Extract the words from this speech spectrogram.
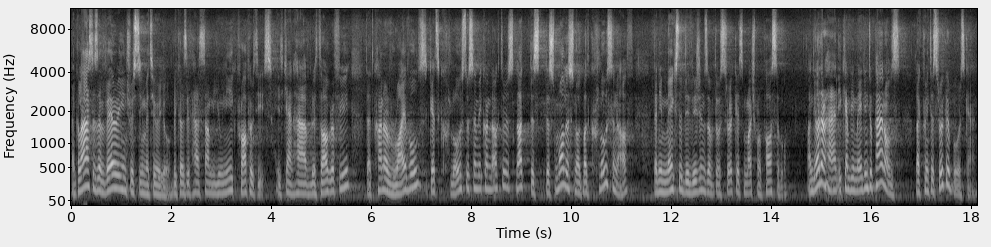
Now, glass is a very interesting material because it has some unique properties. It can have lithography that kind of rivals, gets close to semiconductors, not the, the smallest node, but close enough that it makes the divisions of those circuits much more possible. On the other hand, it can be made into panels, like printed circuit boards can,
